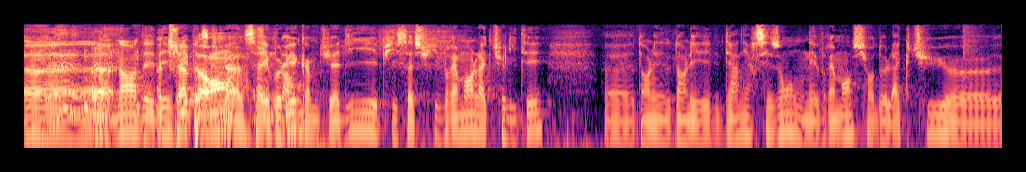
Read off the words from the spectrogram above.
Euh, Voilà. Non, déjà parce parents, que là, euh, ça a évolué parents. comme tu as dit, et puis ça suit vraiment l'actualité. Euh, dans, les, dans les dernières saisons, on est vraiment sur de l'actu euh,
